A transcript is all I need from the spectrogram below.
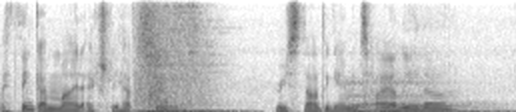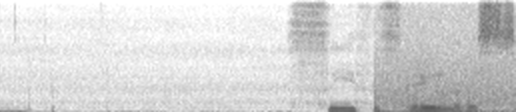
I think I might actually have to restart the game entirely, though. See scaleness...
